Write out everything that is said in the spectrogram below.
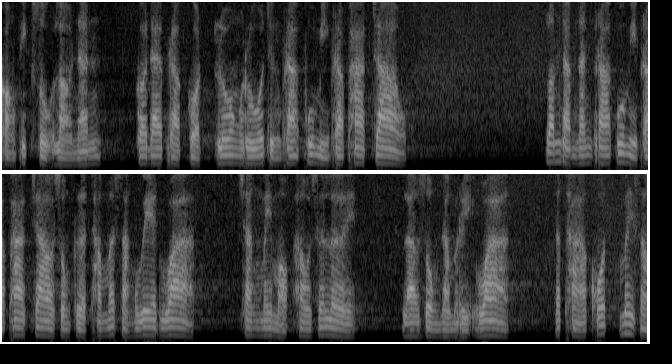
ของภิกษุเหล่านั้น ก็ได้ปรากฏล่วงรู้ถึงพระผู้มีพระภาคเจ้าลำดับนั้นพระผู้มีพระภาคเจ้าทรงเกิดธรรมสังเวชว่า ช่างไม่เหมาะเอาเสียเลย แล้วทรงดำริว่าตถาคตไม่สา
